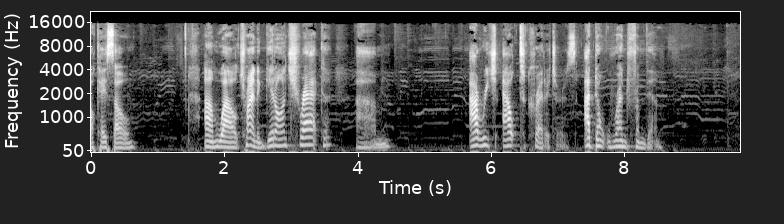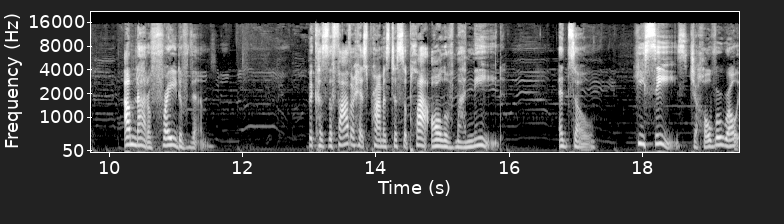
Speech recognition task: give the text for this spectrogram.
Okay, so um, while trying to get on track, um, I reach out to creditors. I don't run from them. I'm not afraid of them because the Father has promised to supply all of my need. And so he sees Jehovah Roe,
